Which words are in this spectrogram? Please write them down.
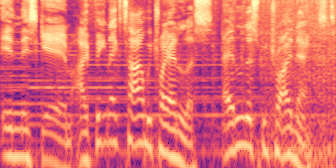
in this game. I think next time we try Endless. Endless we try next.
